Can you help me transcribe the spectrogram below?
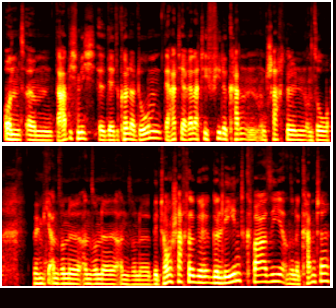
Und ähm, da habe ich mich, äh, der Kölner Dom, der hat ja relativ viele Kanten und Schachteln und so habe ich mich an so eine, an so eine, an so eine Betonschachtel ge gelehnt quasi, an so eine Kante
